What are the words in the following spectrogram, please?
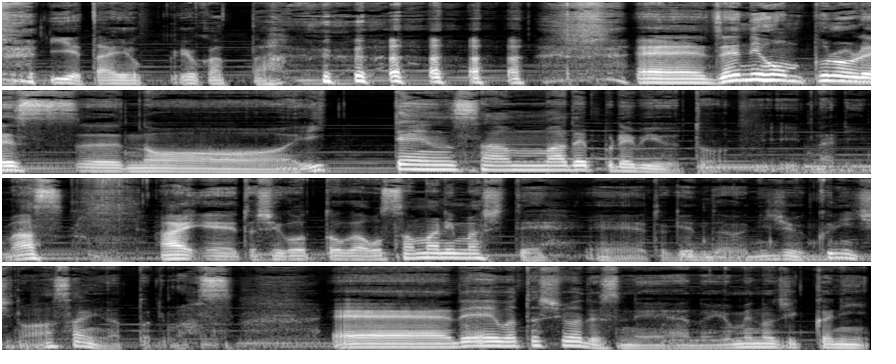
言えたよ、よかった。えー、全日本プロレスの1.3までプレビューとます。はい、えっ、ー、と、仕事が収まりまして、えっ、ー、と、現在は29日の朝になっております。えー、で、私はですね、あの、嫁の実家に、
